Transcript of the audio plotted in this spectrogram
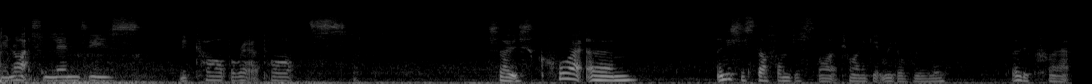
My lights and lenses, my carburetor parts. So it's quite, um, and this is stuff I'm just like trying to get rid of really. Load of crap.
